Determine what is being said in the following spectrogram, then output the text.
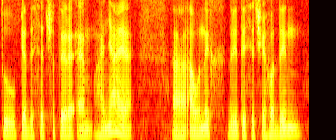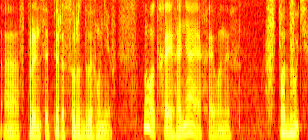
Ту-54М ганяє, а у них 2000 годин, в принципі, ресурс двигунів. Ну от хай ганяє, хай вони впадуть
